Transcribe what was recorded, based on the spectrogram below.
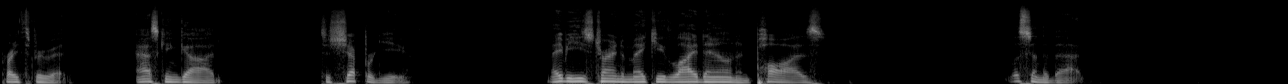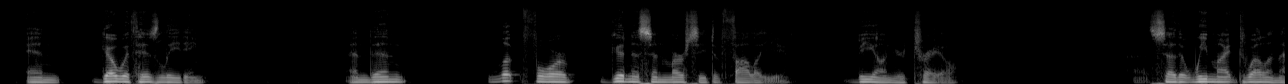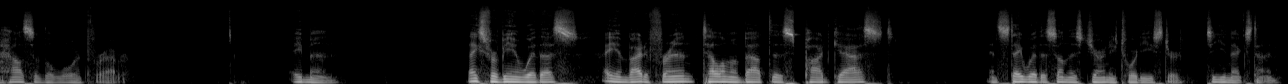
pray through it, asking God to shepherd you. Maybe He's trying to make you lie down and pause. Listen to that and go with His leading. And then look for goodness and mercy to follow you, be on your trail, so that we might dwell in the house of the Lord forever. Amen. Thanks for being with us. Hey, invite a friend, tell them about this podcast, and stay with us on this journey toward Easter. See you next time.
